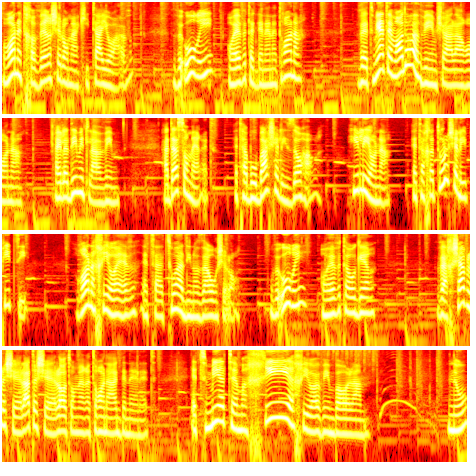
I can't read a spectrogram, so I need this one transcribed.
רון את חבר שלו מהכיתה יואב, ואורי אוהב את הגננת רונה. ואת מי אתם עוד אוהבים? שאלה רונה. הילדים מתלהבים. הדס אומרת, את הבובה שלי זוהר, הילי עונה, את החתול שלי פיצי. רון הכי אוהב את צעצוע הדינוזאור שלו, ואורי אוהב את האוגר. ועכשיו לשאלת השאלות, אומרת רונה הגננת. את מי אתם הכי הכי אוהבים בעולם? נו,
